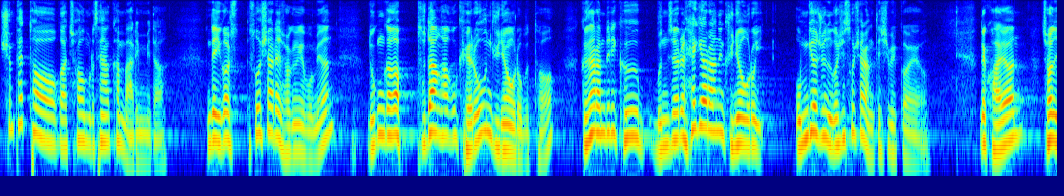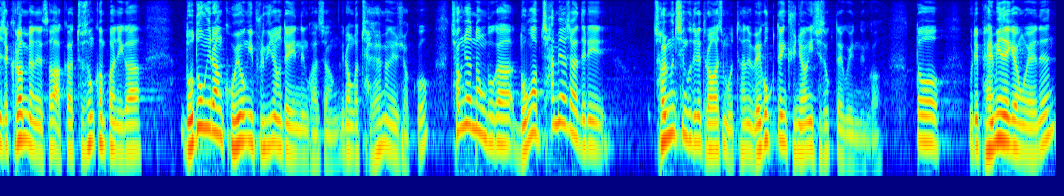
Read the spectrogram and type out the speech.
슈페터가 처음으로 생각한 말입니다. 근데 이걸 social에 적용해 보면 누군가가 부당하고 괴로운 균형으로부터 그 사람들이 그 문제를 해결하는 균형으로 옮겨주는 것이 social 앙트십일 거예요. 근데 과연 저는 이제 그런 면에서 아까 두손 컴퍼니가 노동이랑 고용이 불균형되어 있는 과정 이런 거 잘 설명해 주셨고 청년농부가 농업 참여자들이 젊은 친구들이 들어가지 못하는 왜곡된 균형이 지속되고 있는 거. 또 우리 배민의 경우에는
